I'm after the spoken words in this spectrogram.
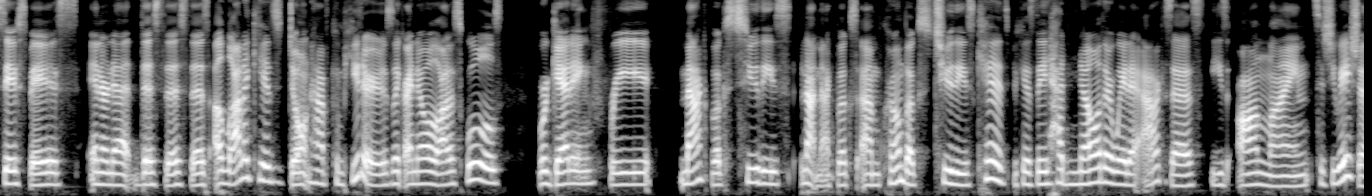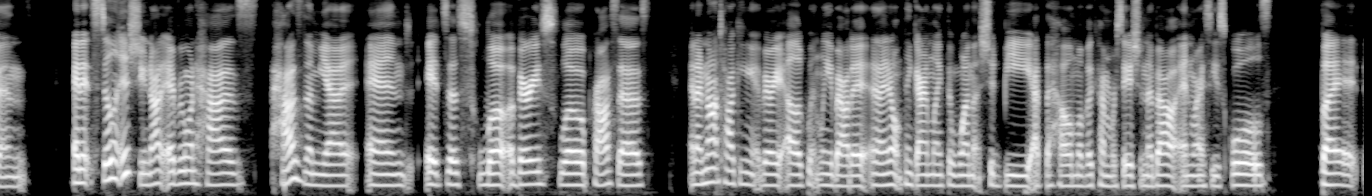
safe space, internet, this, this, this. A lot of kids don't have computers. Like I know a lot of schools were getting free MacBooks to these, not MacBooks, um, Chromebooks to these kids because they had no other way to access these online situations. And it's still an issue. Not everyone has has them yet, and it's a slow, a very slow process and I'm not talking very eloquently about it. And I don't think I'm like the one that should be at the helm of a conversation about NYC schools. But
